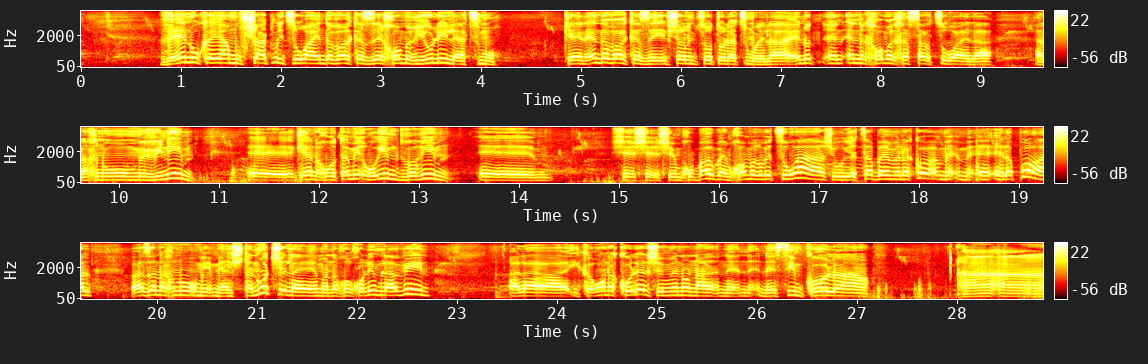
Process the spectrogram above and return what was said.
ואין הוא קיים מופשט מצורה, אין דבר כזה חומר יולי לעצמו. כן, אין דבר כזה, אי אפשר למצוא אותו לעצמו, אלא אין, אין, אין חומר חסר צורה, אלא אנחנו מבינים, אה, כן, אנחנו תמיד רואים דברים אה, ש, ש, שמחובר בהם חומר וצורה, שהוא יצא בהם אל, הכו, אל הפועל, ואז אנחנו, מההשתנות שלהם, אנחנו יכולים להבין על העיקרון הכולל שממנו נ, נ, נעשים כל ה...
